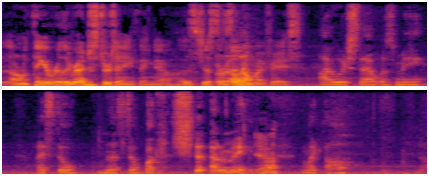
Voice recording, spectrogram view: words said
I don't think it really registers anything now. It's just a zit on my face. I wish that was me. I still that still bugged the shit out of me. Yeah. I'm like, oh no.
